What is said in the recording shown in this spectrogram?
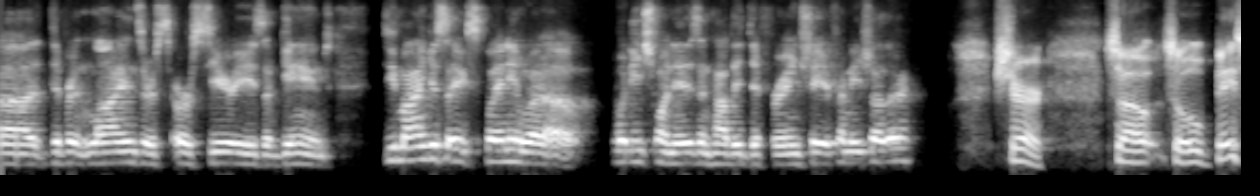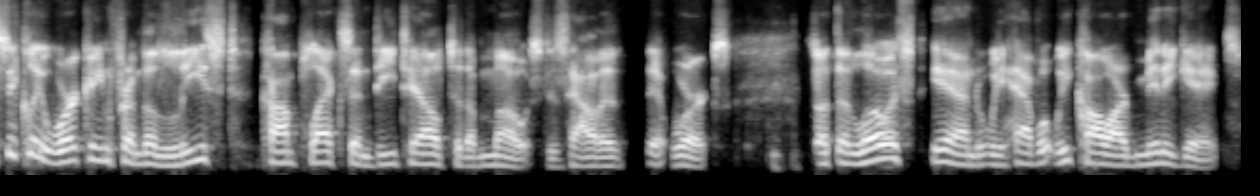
uh, different lines or, or series of games. Do you mind just explaining what a, what each one is and how they differentiate from each other? Sure. So so basically working from the least complex and detailed to the most is how it, it works. So at the lowest end, we have what we call our mini games.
